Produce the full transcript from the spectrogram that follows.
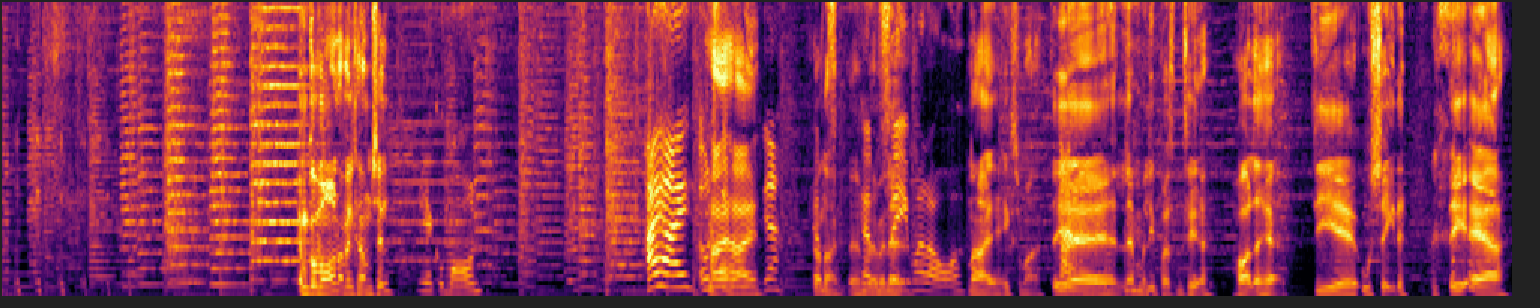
Jamen, godmorgen og velkommen til. Ja, godmorgen. Hej, hej. Undskyld. Hej, hej. Ja. Godt nok. Kan Øh, du men, se øh, mig derovre? Nej, ikke så meget. Det er, lad mig lige præsentere holdet her. De uh, usete. Det er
